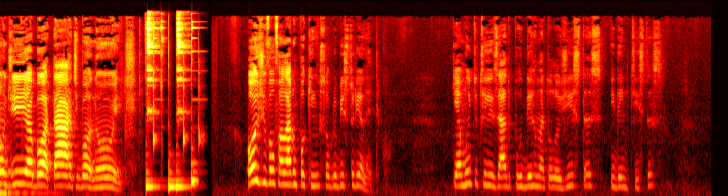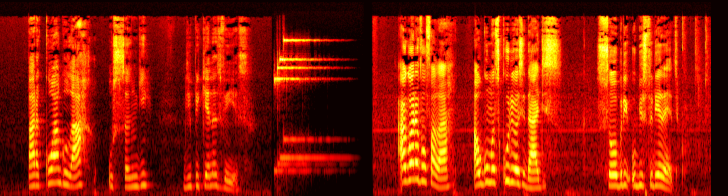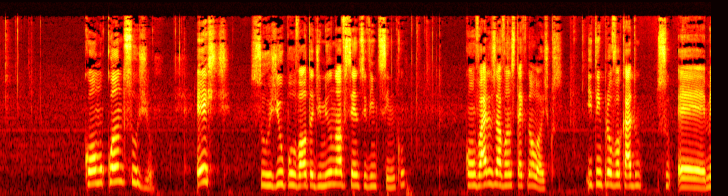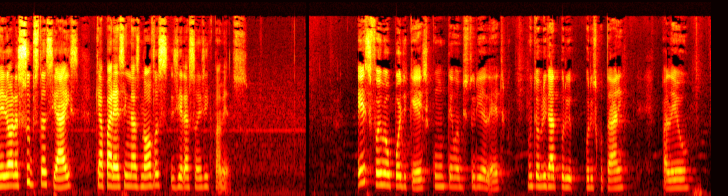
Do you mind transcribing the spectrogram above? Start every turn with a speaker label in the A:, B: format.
A: Bom dia, boa tarde, boa noite. Hoje vou falar um pouquinho sobre o bisturi elétrico, que é muito utilizado por dermatologistas e dentistas para coagular o sangue de pequenas veias. Agora vou falar algumas curiosidades sobre o bisturi elétrico. Como quando surgiu? Este surgiu por volta de 1925 com vários avanços tecnológicos e tem provocado é, melhoras substanciais que aparecem nas novas gerações de equipamentos. Esse foi meu podcast com o tema bisturi elétrico. Muito obrigado por, por escutarem. Valeu.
